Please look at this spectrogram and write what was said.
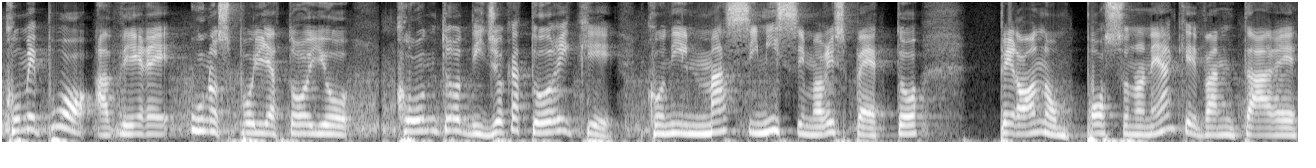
come può avere uno spogliatoio contro di giocatori che con il massimissimo rispetto però non possono neanche vantare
